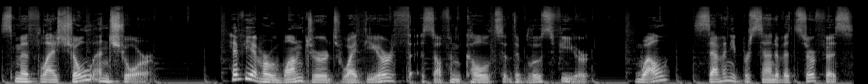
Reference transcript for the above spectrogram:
Smith Shoal and Shore. Have you ever wondered why the Earth is often called the blue sphere? Well, 70% of its surface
